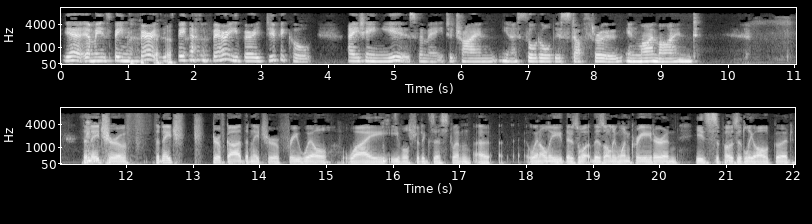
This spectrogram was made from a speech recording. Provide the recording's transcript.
yeah, I mean, it's been very, it's been very, very difficult 18 years for me to try and, you know, sort all this stuff through in my mind. The nature of, the nature of God, the nature of free will, why evil should exist when, uh, when only, there's, there's only one creator and he's supposedly all good.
